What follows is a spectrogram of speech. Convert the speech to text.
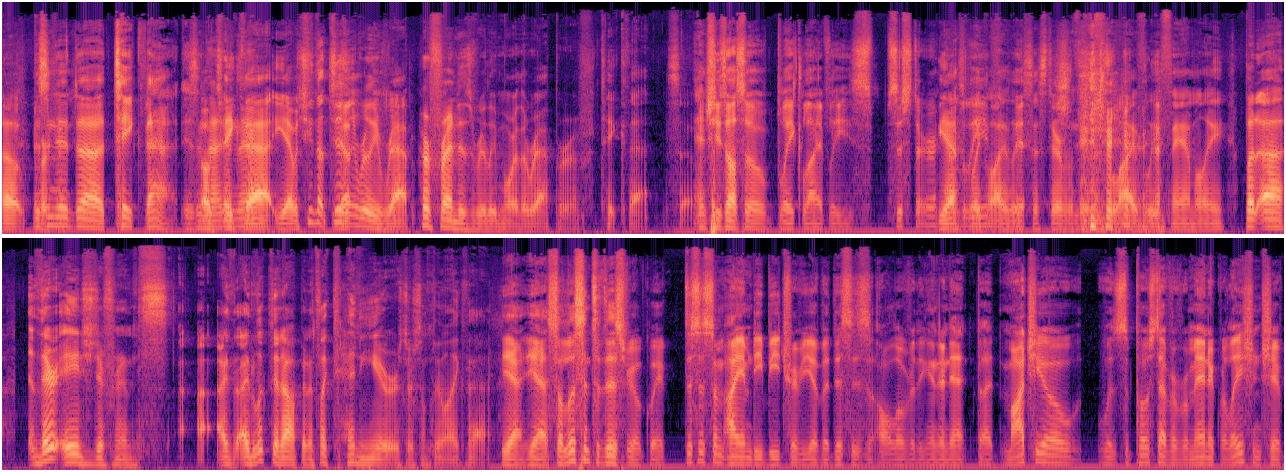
oh, Isn't perfect. it uh, Take That? Isn't Oh, that take that. Yeah, but she's not. She Yep. doesn't really rap. Her friend is really more the rapper of Take That. So And she's also Blake Lively's sister. Yes. Blake Lively's Yeah. sister of the famous Lively family. But uh, their age difference, I, I I looked it up, and it's like 10 years or something like that. Yeah, yeah. So listen to this real quick. This is some IMDb trivia, but this is all over the internet. But Macchio was supposed to have a romantic relationship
